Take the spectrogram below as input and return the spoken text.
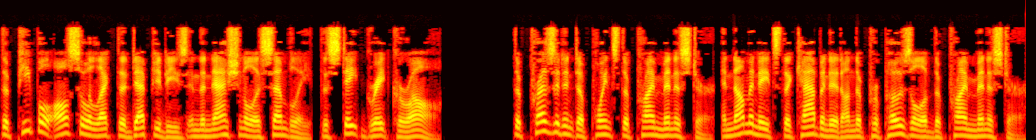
The people also elect the deputies in the National Assembly, the state Great Khural. The president appoints the prime minister, and nominates the cabinet on the proposal of the prime minister.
